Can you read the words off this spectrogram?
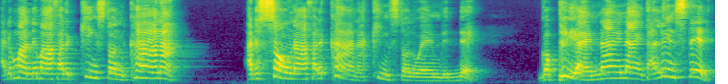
And the man them off of the Kingston corner. At the sound off of the corner, Kingston where him did there. Go play him nine night at Linstead.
